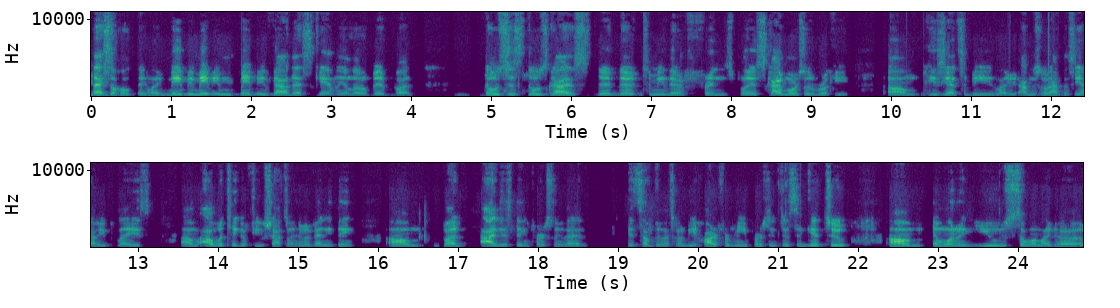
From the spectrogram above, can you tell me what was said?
that's mm-hmm. the whole thing. Like maybe, maybe, maybe Valdes Scantling a little bit, but those just those guys, they're they're to me they're fringe players. Skyy Moore's a rookie. Um, he's yet to be like. I'm just gonna have to see how he plays. Um, I would take a few shots on him if anything. Um, but I just think personally that it's something that's going to be hard for me personally just to get to, um, and want to use someone like a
